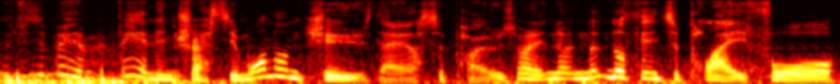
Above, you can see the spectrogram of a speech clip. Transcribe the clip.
it'll be, be, an interesting one on Tuesday, I suppose. no, nothing to play for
